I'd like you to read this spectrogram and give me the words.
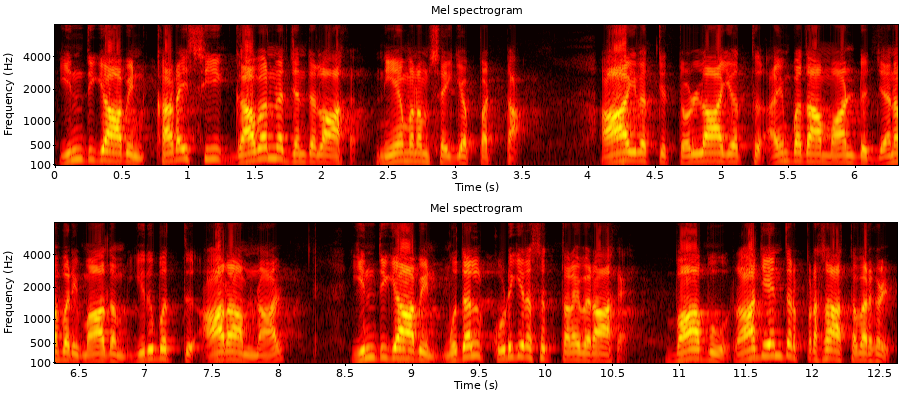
இந்தியாவின் கடைசி கவர்னர் ஜெனரலாக நியமனம் செய்யப்பட்டார். ஆயிரத்தி தொள்ளாயிரத்து ஐம்பதாம் ஆண்டு ஜனவரி மாதம் இருபத்து ஆறாம் நாள் இந்தியாவின் முதல் குடியரசுத் தலைவராக பாபு ராஜேந்திர பிரசாத் அவர்கள்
